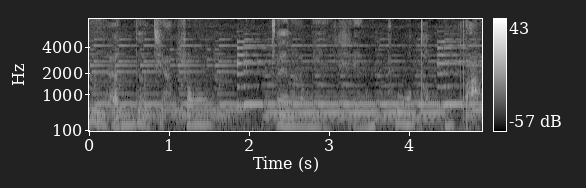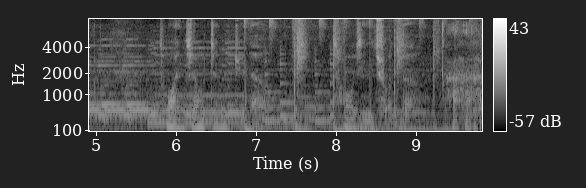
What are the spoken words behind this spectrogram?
自然的假装在他面前拨头发，涂完之后真的觉得超级纯的，哈哈哈。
